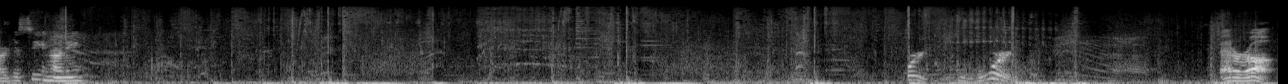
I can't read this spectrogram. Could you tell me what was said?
Hard to see, honey. Word, word. Better up.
